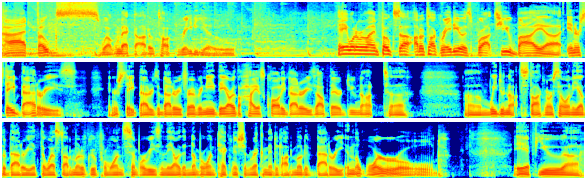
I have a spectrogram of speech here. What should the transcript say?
All right, folks, welcome back to Auto Talk Radio. Hey, I want to remind folks uh, Auto Talk Radio is brought to you by uh, Interstate Batteries. Interstate Batteries, a battery for every need. They are the highest quality batteries out there. Do not, uh, um, we do not stock nor sell any other battery at the West Automotive Group for one simple reason. They are the number one technician recommended automotive battery in the world. If you uh,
